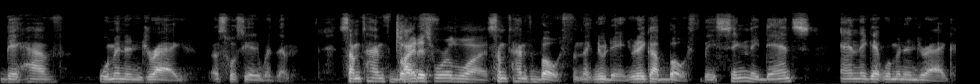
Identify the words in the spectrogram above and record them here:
they have women in drag associated with them. Sometimes both. Titus Worldwide. Sometimes both. Like New Day. New Day got both. They sing, they dance, and they get women in drag.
